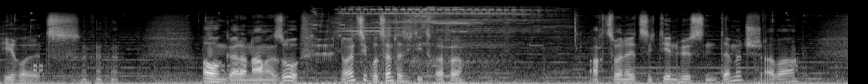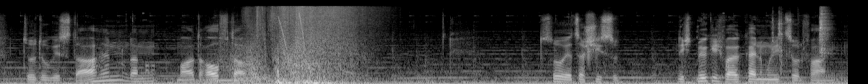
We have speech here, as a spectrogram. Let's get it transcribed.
Herold. Auch ein geiler Name. So, 90% dass ich die treffe. Macht zwar jetzt nicht den höchsten Damage, aber du, du gehst dahin und dann mal drauf da. So, jetzt erschießt du nicht möglich, weil keine Munition vorhanden.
